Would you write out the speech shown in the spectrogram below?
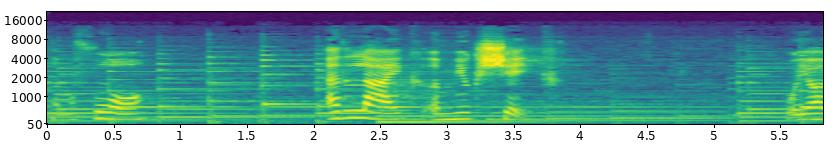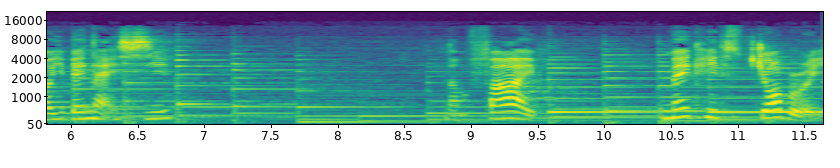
Number four, I'd like a milkshake. 我要一杯奶昔。 Number five, make it strawberry.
